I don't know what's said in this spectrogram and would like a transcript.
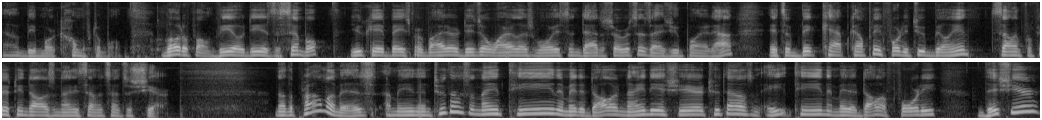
That would be more comfortable. Vodafone, VOD is the symbol. UK based provider, of digital wireless voice and data services, as you pointed out. It's a big cap company, 42 billion, selling for $15.97 a share. Now the problem is, I mean, in 2019 it made a dollar ninety a share. 2018 it made a dollar forty. This year,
